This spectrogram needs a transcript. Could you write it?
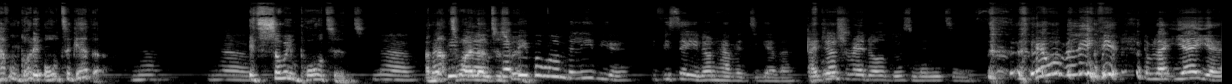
haven't got it all together. No. No. It's so important. no. and that's why I learned to But swim. people won't believe you if you say you don't have it together. I just read all those many things. they won't believe you. I'm like, yeah, yeah.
